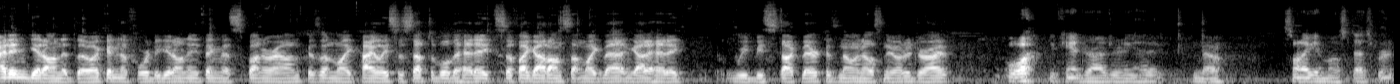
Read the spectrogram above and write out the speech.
I didn't get on it though. I couldn't afford to get on anything that spun around because I'm like highly susceptible to headaches. So if I got on something like that and got a headache, we'd be stuck there because no one else knew how to drive. what? You can't drive during a headache. No. That's when I get most desperate.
